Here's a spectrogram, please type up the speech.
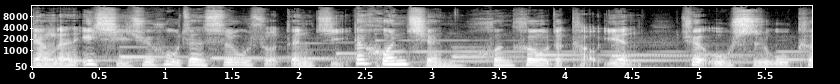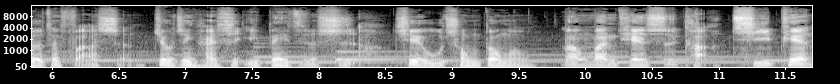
两人一起去户政事务所登记。但婚前婚后的考验却无时无刻在发生，究竟还是一辈子的事啊！切勿冲动哦。浪漫天使卡，欺骗，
